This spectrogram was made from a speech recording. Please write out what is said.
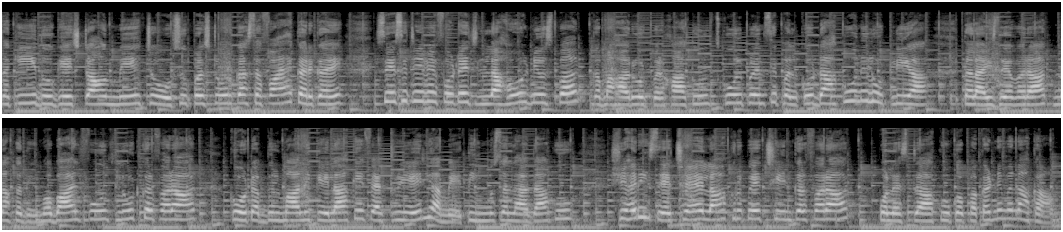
سکی۔ دو گیج ٹاؤن میں چور سپر سٹور کا صفایا کر گئے۔ C C T V footage Lahore news پر کمہا روڈ پر خاتون سکول پرنسپل کو ڈاکو نے لوٹ لیا۔ تلائی زیورات، نقدی موبائل فونز لوٹ کر فرار۔ کوٹ عبد المالک کے علاقے فیکٹری ایریا میں تین مسلح ڈاکو۔ شہری سے چھ لاکھ روپے چھین کر فرار۔ پولیس ڈاکو کو پکڑنے میں ناکام۔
